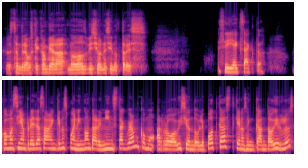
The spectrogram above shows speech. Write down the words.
Entonces tendríamos que cambiar a no dos visiones, sino tres. Sí, exacto. Como siempre, ya saben que nos pueden encontrar en Instagram como arroba visión doble podcast, que nos encanta oírlos.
